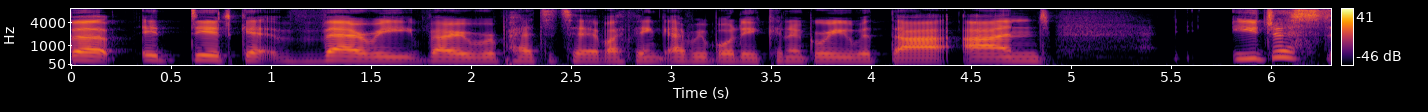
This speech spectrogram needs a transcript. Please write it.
but it did get very, very repetitive. I think everybody can agree with that. And you just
